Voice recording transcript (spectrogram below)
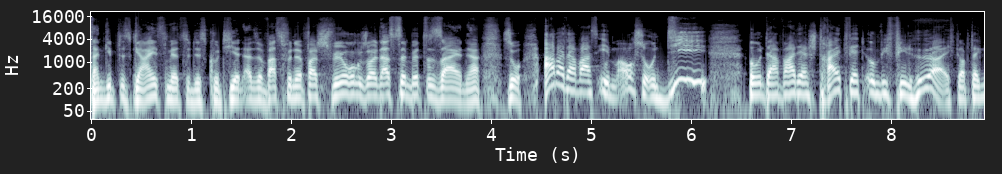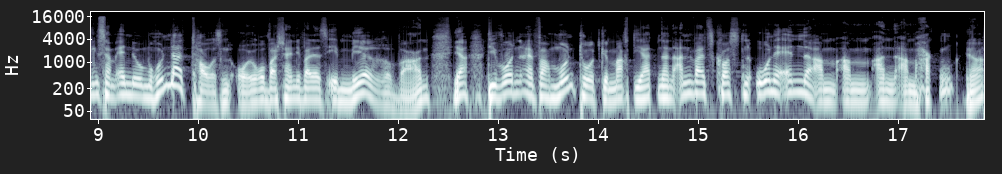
dann gibt es gar nichts mehr zu diskutieren. Also was für eine Verschwörung soll das denn bitte sein? Ja? So, aber da war es eben auch so. Und die, und da war der Streitwert irgendwie viel höher. Ich glaube, da ging es am Ende um 100.000 Euro, wahrscheinlich weil das eben mehrere waren. Ja, die wurden einfach mundtot gemacht. Die hatten dann Anwaltskosten ohne Ende am, am, an, am Hacken. Ja?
